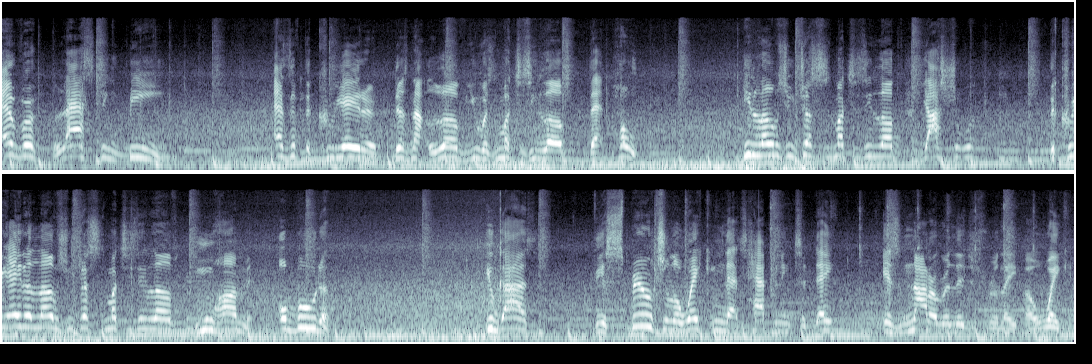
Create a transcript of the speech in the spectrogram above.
everlasting being. As if the creator does not love you as much as he loves that pope. He loves you just as much as he loved Yahshua. The creator loves you just as much as he loves Muhammad or Buddha. You guys, The spiritual awakening that's happening today is not a religious awakening.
